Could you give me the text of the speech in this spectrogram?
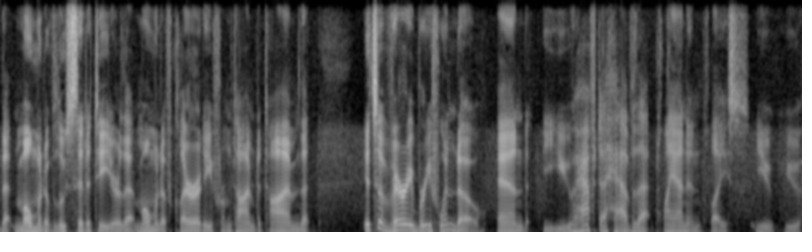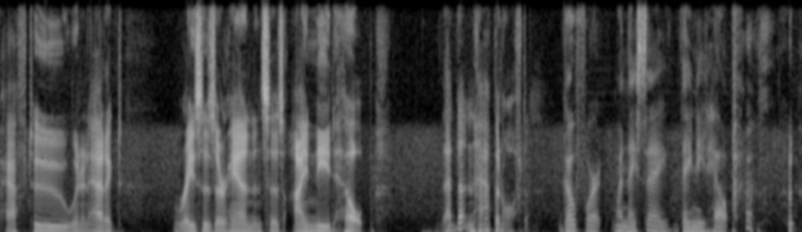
that moment of lucidity or that moment of clarity from time to time. That it's a very brief window, and you have to have that plan in place. You you have to when an addict raises their hand and says, "I need help," that doesn't happen often. Go for it when they say they need help.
